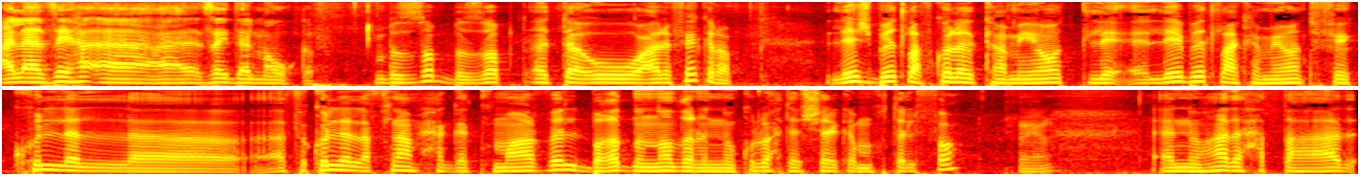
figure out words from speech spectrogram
على زي آه زي ده الموقف. بالضبط بالضبط. وعلى فكرة ليش بيطلع في كل ال cameo ات ليه, بيطلع cameo ات في كل ال- في كل الأفلام حقت مارفل بغض النظر إنه كل واحدة شركة مختلفة؟ أيوه. إنه هذا حطها هذا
